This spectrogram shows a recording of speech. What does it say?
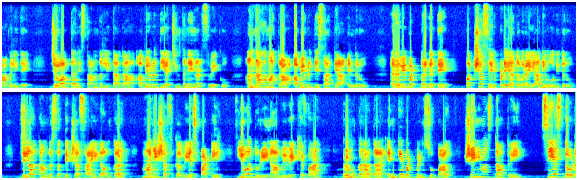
ಆಗಲಿದೆ. ಜವಾಬ್ದಾರಿ ಸ್ಥಾನದಲ್ಲಿದ್ದಾಗ ಅಭಿವೃದ್ಧಿಯ ಚಿಂತನೆ ನಡೆಸಬೇಕು. ಅಂದಾಗ ಮಾತ್ರ ಅಭಿವೃದ್ಧಿ ಸಾಧ್ಯ ಎಂದರು. ರವಿ ಭಟ್ ಬರಗದ್ದೆ ಪಕ್ಷ ಸೇರ್ಪಡೆಯಾದವರ ಯಾದಿ ಓದಿದರು. ಜಿಲ್ಲಾ ಕಾಂಗ್ರೆಸ್ ಅಧ್ಯಕ್ಷ ಸಾಯಿ ಗಾಂವ್ಕರ್, ಮಾಜಿ ಶಾಸಕ ವಿಎಸ್ ಪಾಟೀಲ್, ಯುವ ದುರೀಣ ವಿವೇಕ್ ಹೆಬ್ಬಾರ್, ಪ್ರಮುಖರಾದ N K Bhat Benasupal, Srinivas Dhatri CS Gowda,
